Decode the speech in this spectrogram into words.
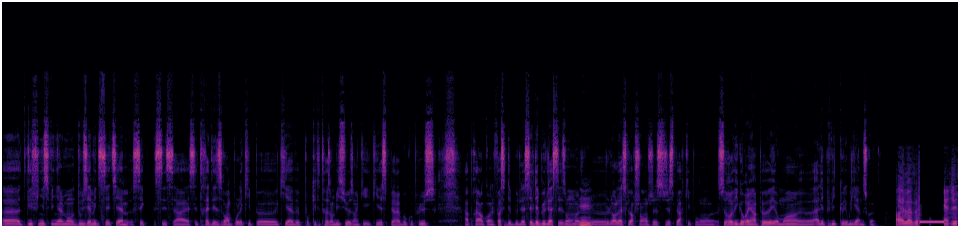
Euh, qu'ils finissent finalement 12e et 17e, c'est c'est ça, c'est très décevant pour l'équipe euh, qui avait pour qui était très ambitieuse, hein, qui, qui espérait beaucoup plus. Après, encore une fois, c'est le début de la, c'est le début de la saison. Moi, Mm. je, je leur laisse leur chance. J'es- J'espère qu'ils pourront euh, se revigorer un peu et au moins euh, aller plus vite que les Williams, quoi. I love the engine.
